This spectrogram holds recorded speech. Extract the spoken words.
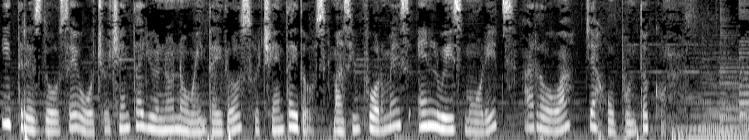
y 312-881-9282. Más informes en luismoritz.yahoo.com.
